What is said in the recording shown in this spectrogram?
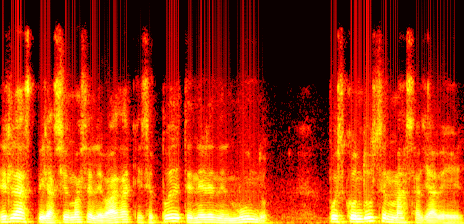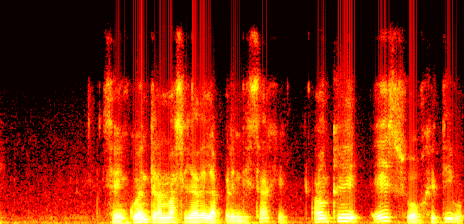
Es la aspiración más elevada que se puede tener en el mundo, pues conduce más allá de él. Se encuentra más allá del aprendizaje, aunque es su objetivo,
